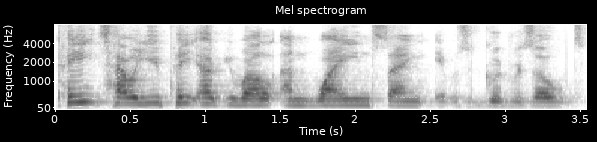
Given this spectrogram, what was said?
Pete, how are you, Pete? Hope you're well. And Wayne saying it was a good result.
